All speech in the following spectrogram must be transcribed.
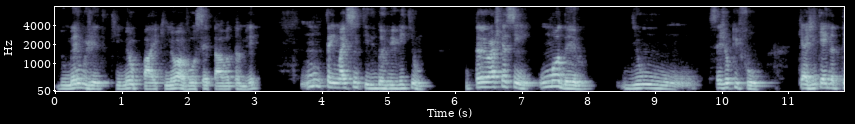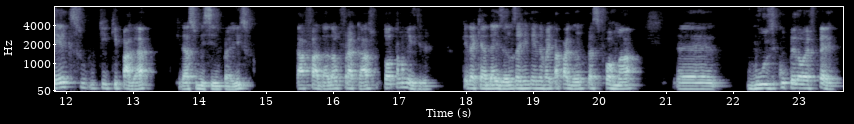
do mesmo jeito que meu pai, que meu avô sentava também, não tem mais sentido em 2021. Então, eu acho que, assim, um modelo de um, seja o que for, que a gente ainda tem que, que, que pagar, que dá subsídio para isso, está fadado ao fracasso totalmente, né? Porque daqui a 10 anos a gente ainda vai estar tá pagando para se formar é, músico pela UFPE.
